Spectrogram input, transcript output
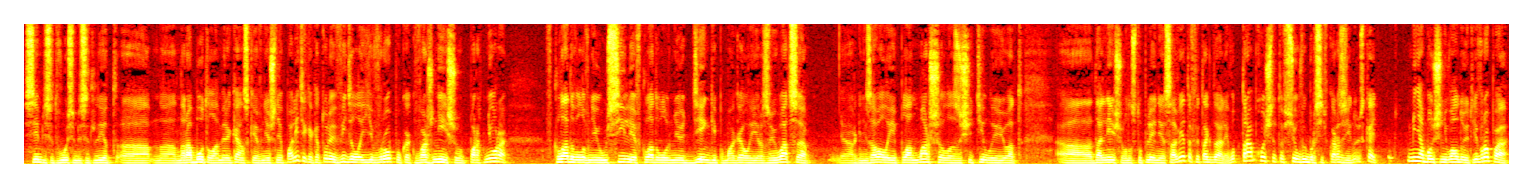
70-80 лет э, наработала американская внешняя политика, которая видела Европу как важнейшего партнера, вкладывала в нее усилия, вкладывала в нее деньги, помогала ей развиваться, организовала ей план Маршалла, защитила ее от дальнейшего наступления Советов и так далее. Вот Трамп хочет это все выбросить в корзину и сказать, меня больше не волнует Европа,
